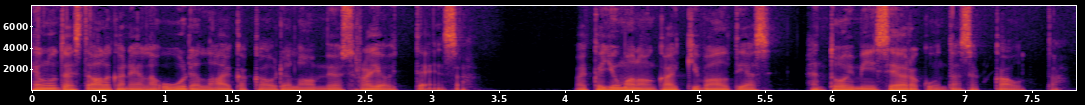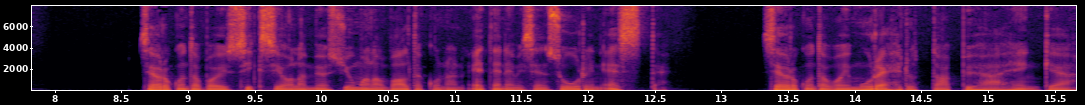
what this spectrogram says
Helluntaista alkaneella uudella aikakaudella on myös rajoitteensa. Vaikka Jumala on kaikki valtias, hän toimii seurakuntansa kautta. Seurakunta voi siksi olla myös Jumalan valtakunnan etenemisen suurin este. Seurakunta voi murehduttaa pyhää henkeä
